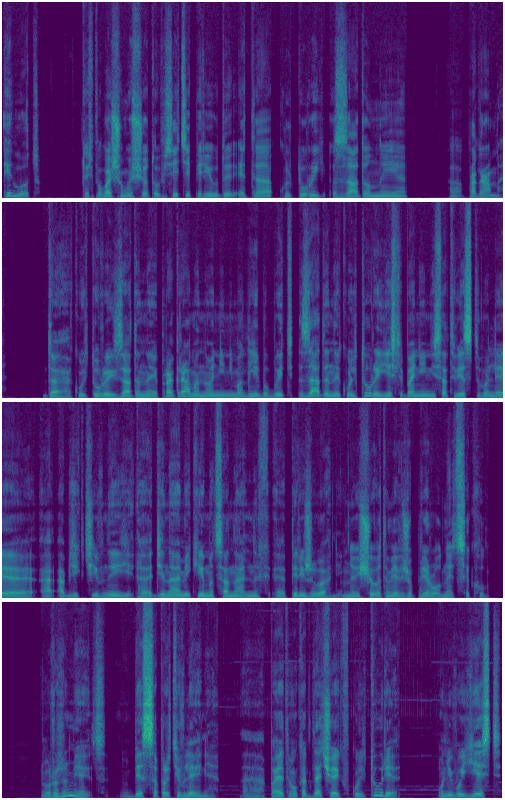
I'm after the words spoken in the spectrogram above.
и год. То есть, по большому счету, все эти периоды — это культурой заданные программы. Да, культурой заданные программы, но они не могли бы быть заданы культурой, если бы они не соответствовали а, объективной э, динамике эмоциональных э, переживаний. Но еще в этом я вижу природный цикл. Ну, разумеется, ну, без сопротивления. А, поэтому, когда человек в культуре, у него есть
